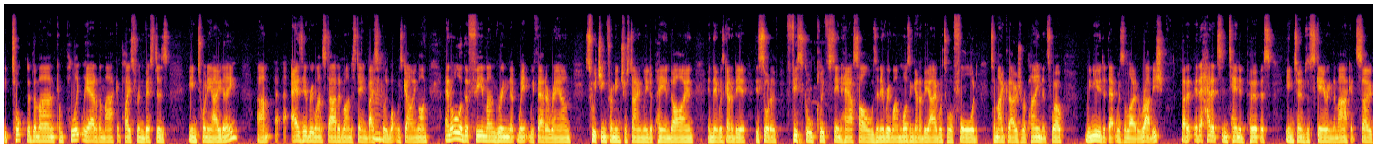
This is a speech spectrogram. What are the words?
it took the demand completely out of the marketplace for investors in 2018 um, as everyone started to understand basically mm. what was going on, and all of the fear mongering that went with that around switching from interest only to P and I, and and there was going to be a, this sort of fiscal cliffs in households, and everyone wasn't going to be able to afford to make those repayments. Well, we knew that that was a load of rubbish, but it, it had its intended purpose in terms of scaring the market. So,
